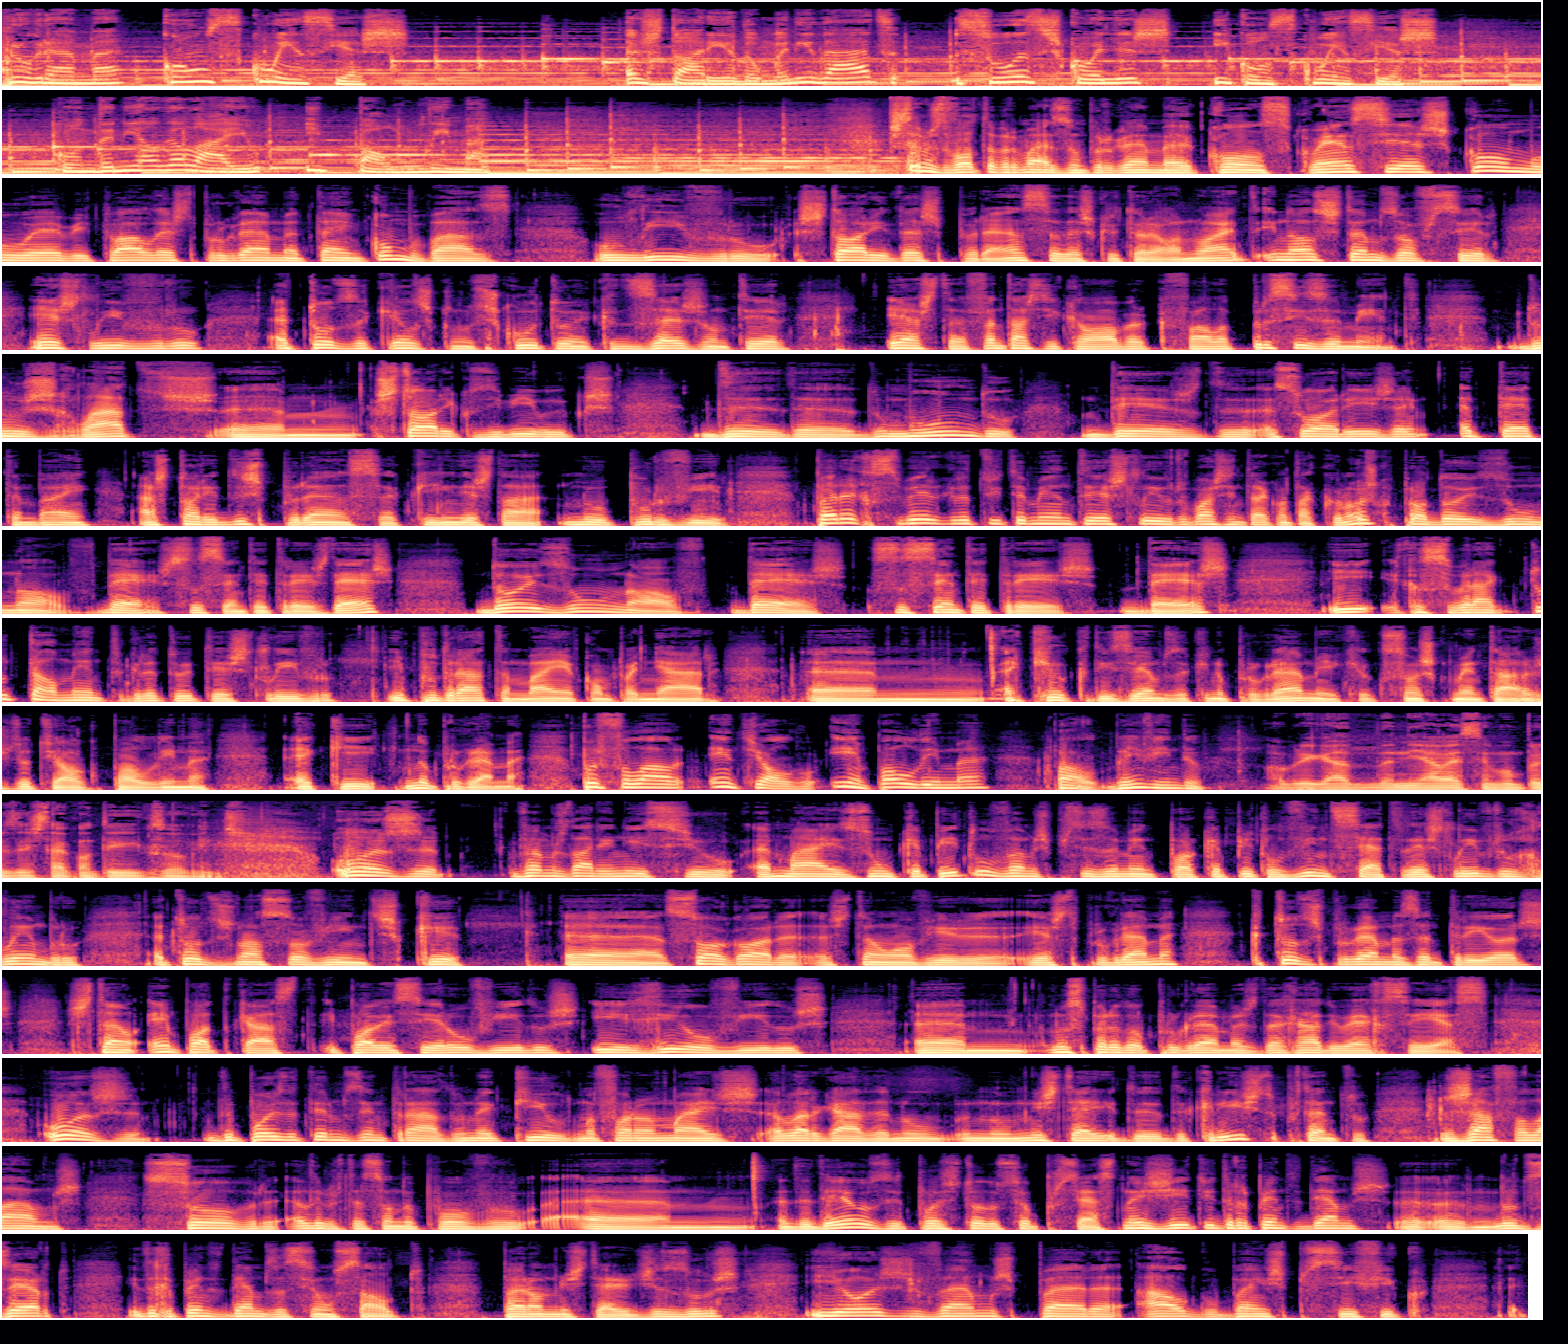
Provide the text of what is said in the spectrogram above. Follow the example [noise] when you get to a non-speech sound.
Programa Consequências. A história da humanidade, suas escolhas e consequências. Com Daniel Galaio e Paulo Lima. Estamos de volta para mais um programa Consequências. Como é habitual, este programa tem como base o livro História da Esperança, da escritora Ellen White, e nós estamos a oferecer este livro a todos aqueles que nos escutam e que desejam ter esta fantástica obra que fala precisamente dos relatos um, históricos e bíblicos de, de, do mundo desde a sua origem até também à história de esperança que ainda está no porvir. Para receber gratuitamente este livro, basta entrar em contato connosco para o 219 10 63 10, 219 10 63 10 e receberá totalmente gratuito este livro e poderá também acompanhar um, aquilo que dizemos aqui no programa e aquilo que são os comentários do teólogo Paulo Lima aqui no programa. Por falar em teólogo e em Paulo Lima, Paulo, bem-vindo. Obrigado, Daniel. É sempre um prazer estar contigo e com os ouvintes. Hoje vamos dar início a mais um capítulo. Vamos precisamente para o capítulo 27 deste livro. Relembro a todos os nossos ouvintes que uh, só agora estão a ouvir este programa, que todos os programas anteriores estão em podcast e podem ser ouvidos e reouvidos um, ehm, no separador programas da Rádio RCS. Hoje depois de termos entrado naquilo de uma forma mais alargada no, no Ministério de, de, Cristo, portanto, já falámos sobre a libertação do povo uh, de Deus e depois todo o seu processo no Egito e de repente demos uh, no deserto e de repente demos assim um salto para o Ministério de Jesus e hoje vamos para algo bem específico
